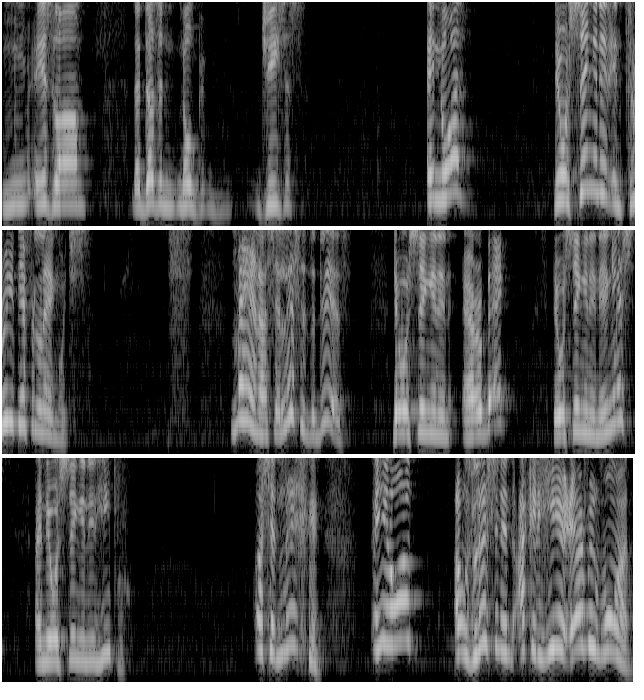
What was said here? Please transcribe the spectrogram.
mm, Islam that doesn't know Jesus. And what? They were singing it in three different languages. Man, I said, listen to this. They were singing in Arabic, they were singing in English, and they were singing in Hebrew. I said, man. And you know what? I was listening, I could hear everyone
